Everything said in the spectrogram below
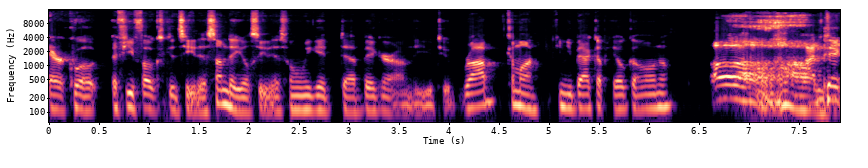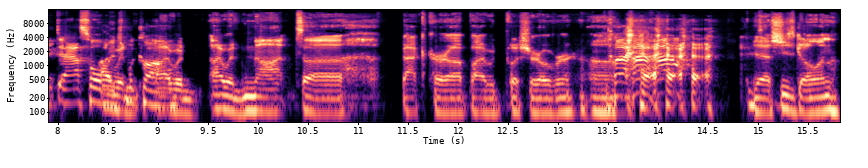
air quote. If you folks can see this someday, you'll see this when we get uh, bigger on the YouTube. Rob, come on, can you back up Yoko Ono? Oh, I picked asshole I Mitch would, McConnell. I would, I would not uh, back her up. I would push her over. Uh, yeah, she's going.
